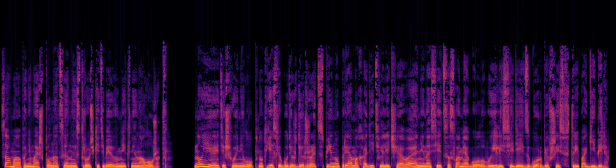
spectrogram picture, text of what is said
«Сама понимаешь, полноценные строчки тебе вмиг не наложат. Но и эти швы не лопнут, если будешь держать спину прямо, ходить величаво, а не носиться, сломя голову или сидеть, сгорбившись в три погибели».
